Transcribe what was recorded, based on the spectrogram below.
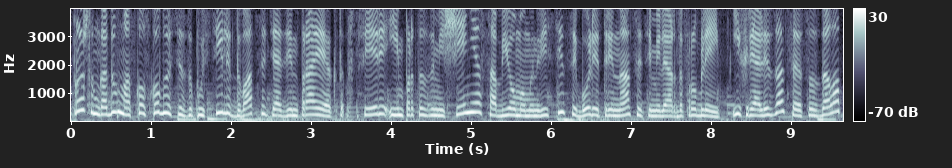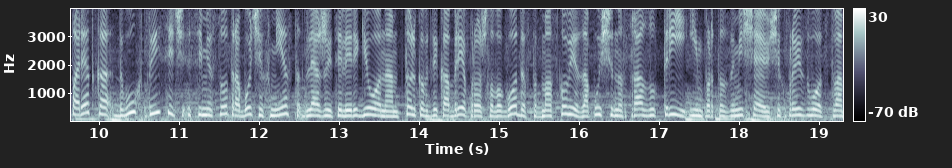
В прошлом году в Московской области запустили 21 проект в сфере импортозамещения с объемом инвестиций более 13 миллиардов рублей. Их реализация создала порядка 2700 рабочих мест для жителей региона. Только в декабре прошлого года в Подмосковье запущено сразу три импортозамещающих производства.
